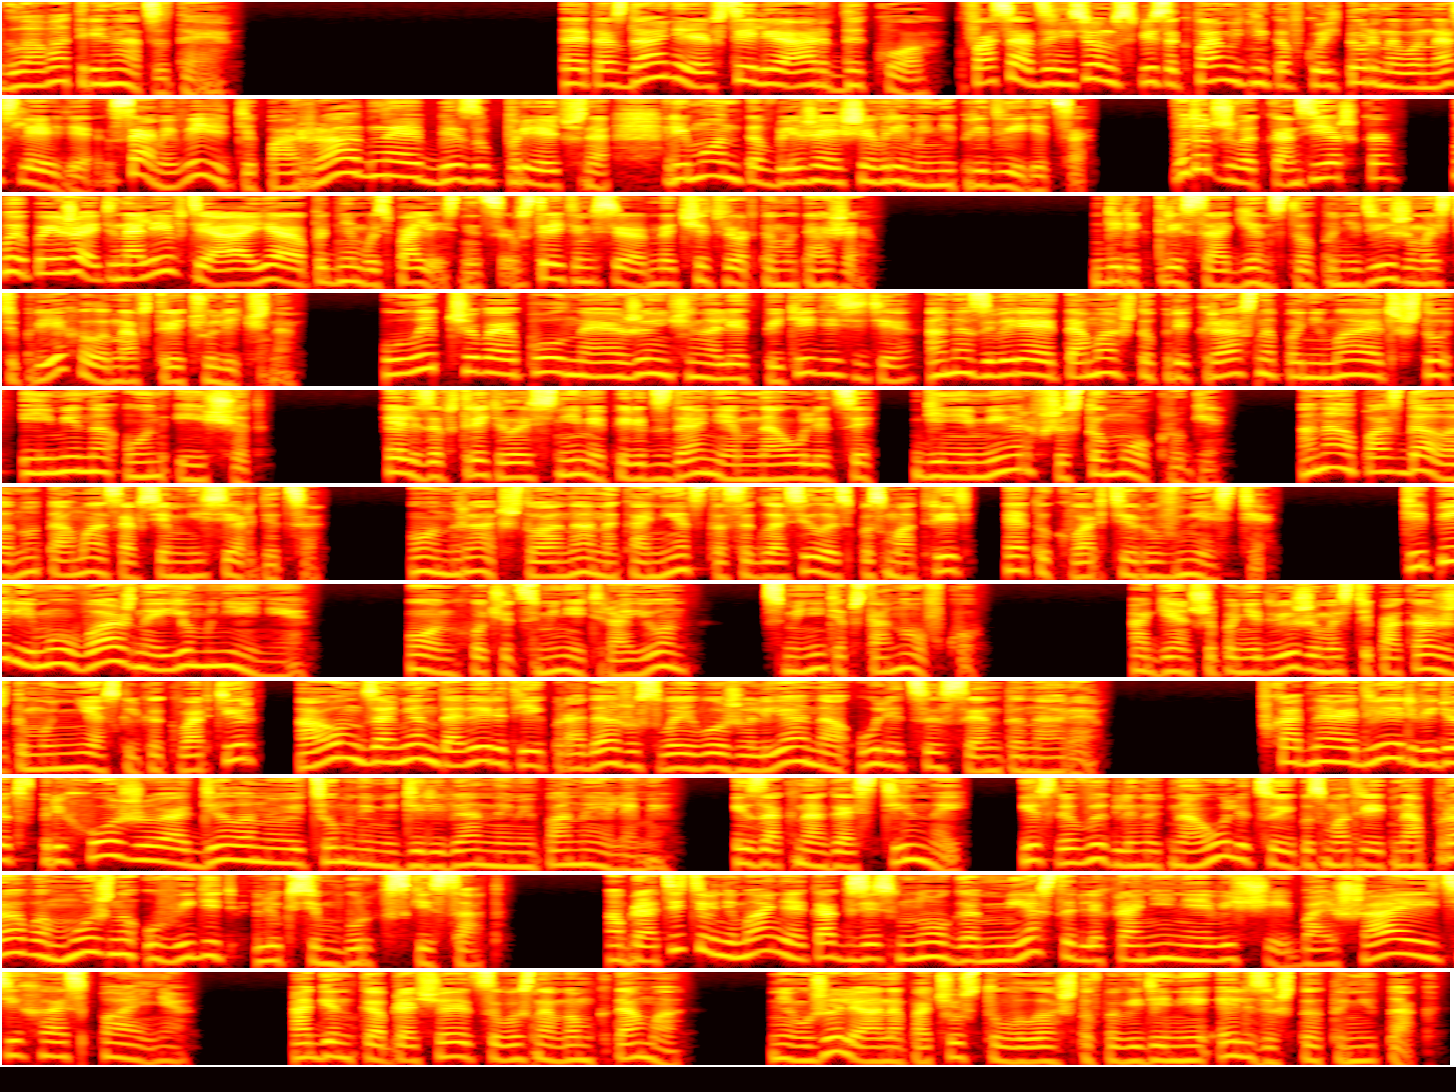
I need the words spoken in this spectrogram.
Глава 13. Это здание в стиле арт-деко. Фасад занесен в список памятников культурного наследия. Сами видите, парадное, безупречно. Ремонта в ближайшее время не предвидится. Вот тут живет консьержка. Вы поезжайте на лифте, а я поднимусь по лестнице. Встретимся на четвертом этаже. Директриса агентства по недвижимости приехала навстречу лично. Улыбчивая, полная женщина лет 50, она заверяет Тома, что прекрасно понимает, что именно он ищет. Эльза встретилась с ними перед зданием на улице Генемер в шестом округе. Она опоздала, но Тома совсем не сердится. Он рад, что она наконец-то согласилась посмотреть эту квартиру вместе. Теперь ему важно ее мнение. Он хочет сменить район, сменить обстановку. Агентша по недвижимости покажет ему несколько квартир, а он взамен доверит ей продажу своего жилья на улице Сент-Анаре. Входная дверь ведет в прихожую, отделанную темными деревянными панелями. Из окна гостиной, если выглянуть на улицу и посмотреть направо, можно увидеть Люксембургский сад. Обратите внимание, как здесь много места для хранения вещей, большая и тихая спальня. Агентка обращается в основном к Тома. Неужели она почувствовала, что в поведении Эльзы что-то не так?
